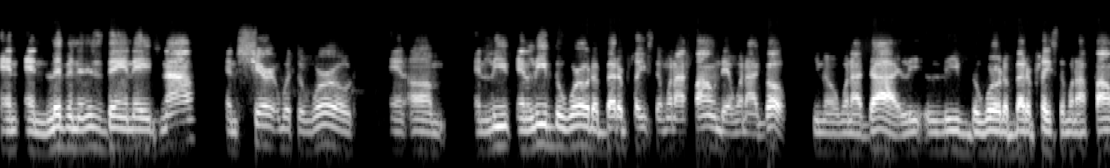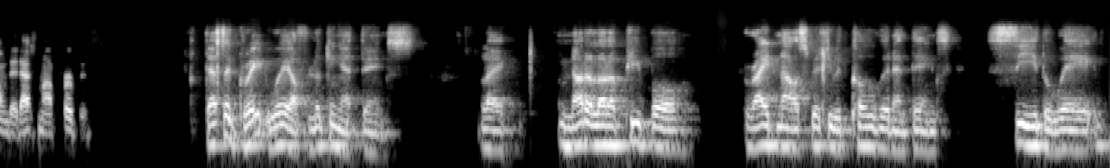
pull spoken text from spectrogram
and and living in this day and age now and share it with the world and um and leave and leave the world a better place than when I found it when I go. You know, when I die, leave, leave the world a better place than when I found it. That's my purpose. That's a great way of looking at things like not a lot of people right now, especially with COVID and things, see the way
